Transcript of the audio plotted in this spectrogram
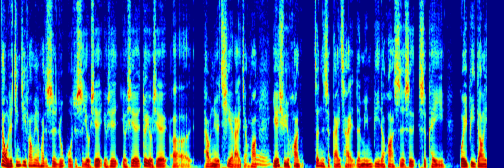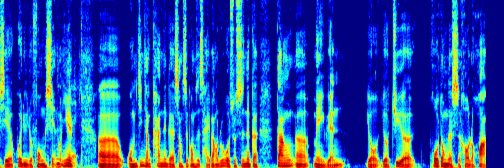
那我觉得经济方面的话，就是如果就是有些有些有些对有些呃，台湾有些企业来讲的话，也许的话，真的是改采人民币的话，是是是可以规避掉一些汇率的风险哈。因为呃，我们经常看那个上市公司财报，如果说是那个当呃美元有有巨额波动的时候的话，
